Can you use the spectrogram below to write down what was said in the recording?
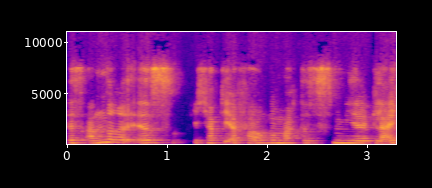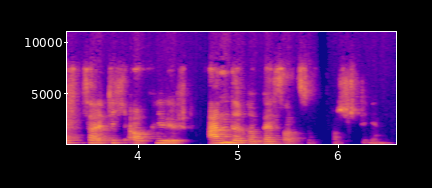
Das andere ist, ich habe die Erfahrung gemacht, dass es mir gleichzeitig auch hilft, andere besser zu verstehen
